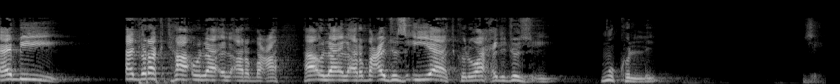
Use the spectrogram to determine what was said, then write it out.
أبي. أدركت هؤلاء الأربعة. هؤلاء الأربعة جزئيات كل واحد جزئي مو كلي. زين.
